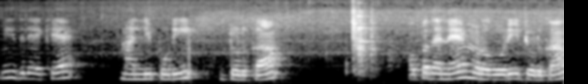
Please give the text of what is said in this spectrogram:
ഇനി ഇതിലേക്ക് മല്ലിപ്പൊടി ഇട്ട് കൊടുക്കാം. ഒപ്പം തന്നെ മുളക് പൊടി ഇട്ട് കൊടുക്കാം.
